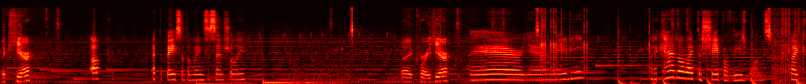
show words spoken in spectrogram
Like here? up at the base of the wings, essentially. Like right here? There, yeah, maybe. But I kind of don't like the shape of these ones. Like,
